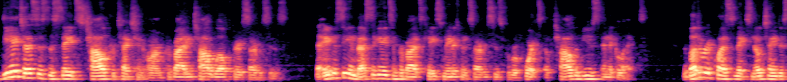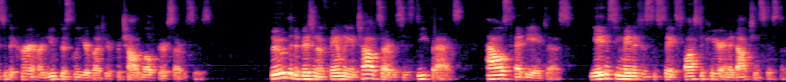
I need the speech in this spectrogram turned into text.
DHS is the state's child protection arm, providing child welfare services. The agency investigates and provides case management services for reports of child abuse and neglect. The budget request makes no changes to the current or new fiscal year budget for child welfare services. Through the Division of Family and Child Services, DFACS, housed at DHS, the agency manages the state's foster care and adoption system.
